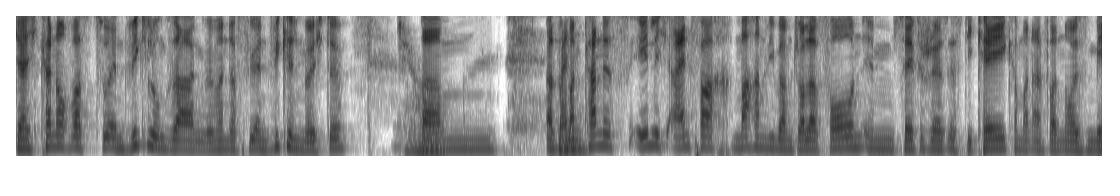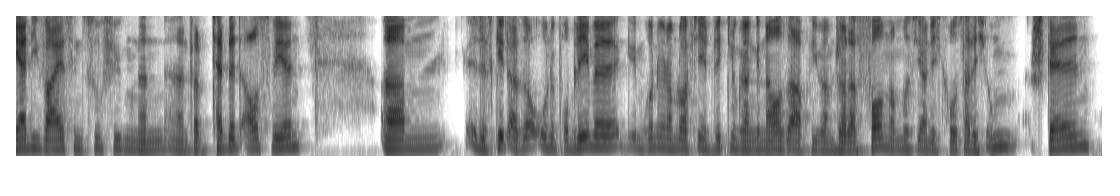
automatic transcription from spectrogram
Ja, ich kann auch was zur Entwicklung sagen, wenn man dafür entwickeln möchte. Ja. Ähm, also Mein- man kann es ähnlich einfach machen wie beim Jollaphone. Im Selfish.js SDK kann man einfach ein neues Mehr-Device hinzufügen und dann einfach Tablet auswählen. Ähm, das geht also ohne Probleme. Im Grunde genommen läuft die Entwicklung dann genauso ab wie beim Jollaphone. Man muss sich auch nicht großartig umstellen.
